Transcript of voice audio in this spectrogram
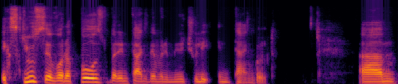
exclusive or opposed, but in fact, they were mutually entangled. Um,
